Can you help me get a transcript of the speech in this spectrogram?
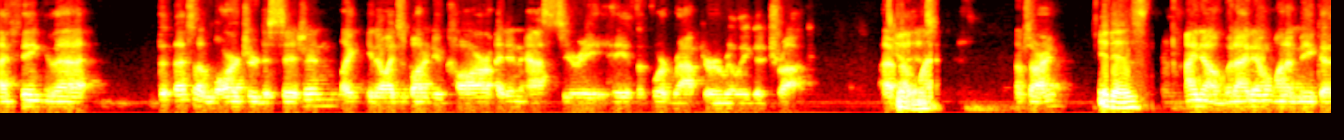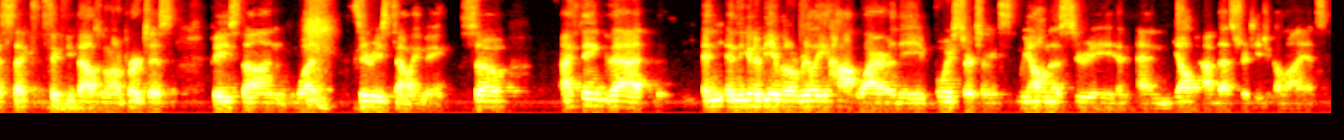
I think that th- that's a larger decision. Like, you know, I just bought a new car. I didn't ask Siri, hey, is the Ford Raptor a really good truck? I, It I is. went, I'm sorry? It is. I know, but I didn't want to make a sixty thousand dollar purchase based on what Siri's telling me. So I think that, and, and you're going to be able to really hotwire the voice search. I mean, we all know Siri and, and Yelp have that strategic alliance.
